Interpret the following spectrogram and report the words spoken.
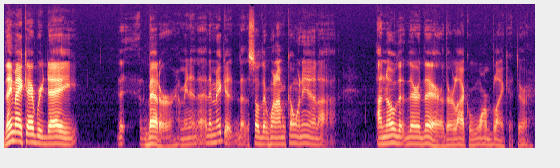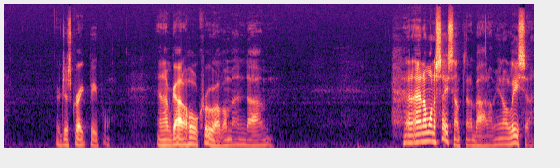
They make every day better. I mean, uh, they make it so that when I'm going in, I, I know that they're there. They're like a warm blanket. They're, they're just great people. And I've got a whole crew of them, and um, and, and I want to say something about them. You know, Lisa,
